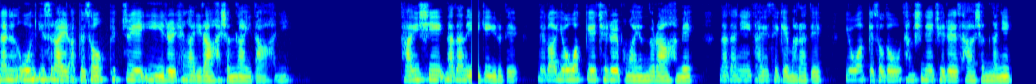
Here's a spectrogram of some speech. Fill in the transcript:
나는 온 이스라엘 앞에서 백주의 이 일을 행하리라 하셨나이다 하니. 다윗이 나단에게 이르되 내가 여호와께 죄를 범하였노라 하매 나단이 다윗에게 말하되 여호와께서도 당신의 죄를 사하셨나니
